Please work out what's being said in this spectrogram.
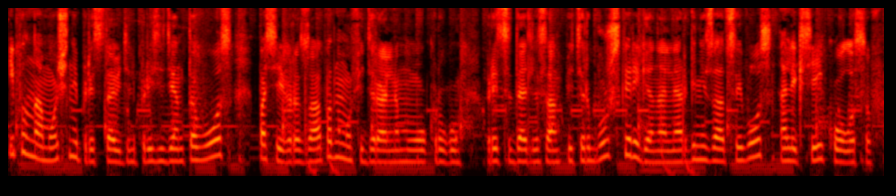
и полномочный представитель президента ВОЗ по Северо-Западному федеральному округу, председатель Санкт-Петербургской региональной организации ВОЗ Алексей Колосов.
